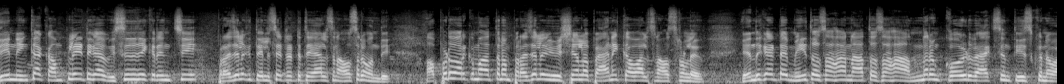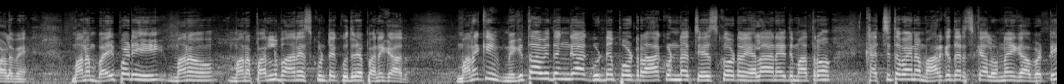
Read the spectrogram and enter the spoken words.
దీన్ని ఇంకా కంప్లీట్గా విశదీకరించి ప్రజలకు తెలిసేటట్టు చేయాల్సిన అవసరం ఉంది. అప్పటి వరకు మాత్రం ప్రజలు ఈ విషయంలో ప్యానిక్ అవ్వాల్సిన అవసరం లేదు. ఎందుకంటే మీతో సహా నాతో సహా అందరం కోవిడ్ వ్యాక్సిన్ తీసుకునే వాళ్ళమే. మనం భయపడి మనం మన పనులు మానేసుకుంటే కుదిరే పని కాదు. మనకి మిగతా విధంగా గుడ్డెపోటు రాకుండా చేసుకోవడం ఎలా అనేది మాత్రం ఖచ్చితమైన మార్గదర్శకాలు ఉన్నాయి కాబట్టి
